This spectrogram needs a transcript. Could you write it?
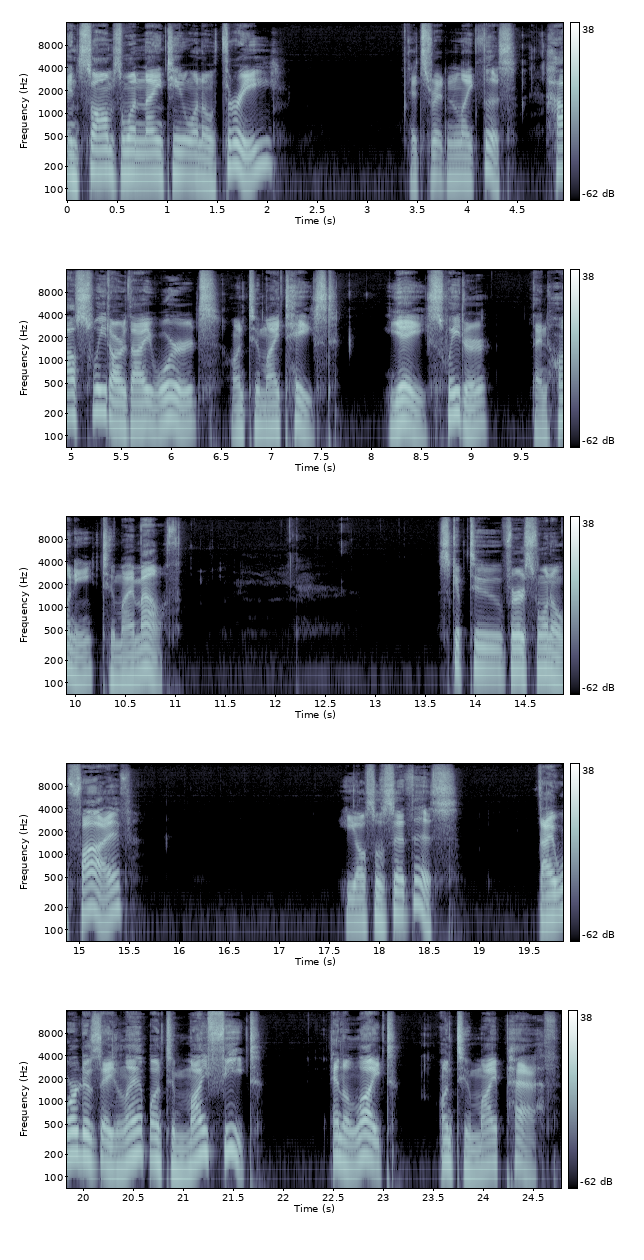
In Psalms 119 103, it's written like this How sweet are thy words unto my taste, yea, sweeter than honey to my mouth. Skip to verse 105. He also said this Thy word is a lamp unto my feet, and a light unto my path.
